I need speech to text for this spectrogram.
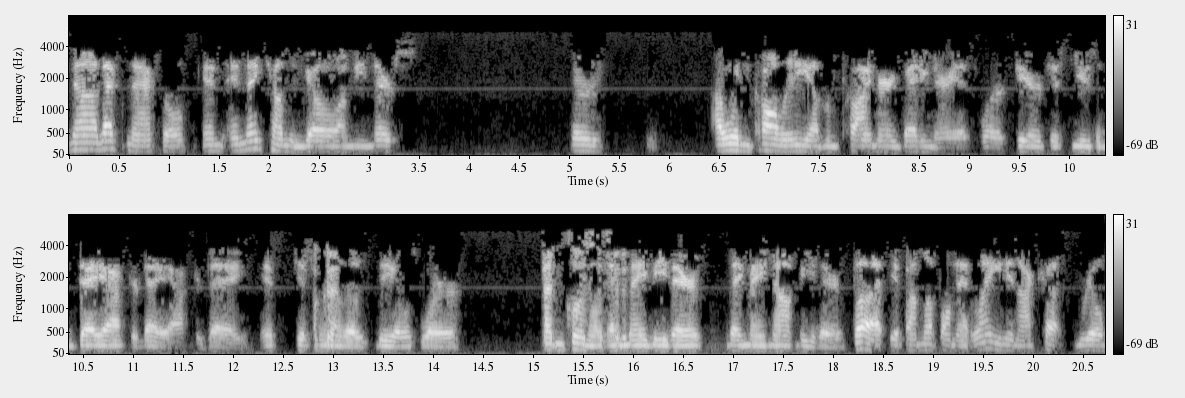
No, that's natural, and and they come and go. I mean, there's there's I wouldn't call any of them primary bedding areas where deer just use them day after day after day. It's just one of those deals where Bedding close you know to they food. may be there, they may not be there. But if I'm up on that lane and I cut real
